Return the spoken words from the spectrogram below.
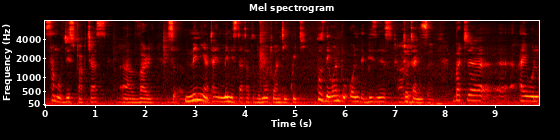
some of these structures uh, vary. So many a time, many startups do not want equity because they want to own the business totally. 100%. But uh, uh, I will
